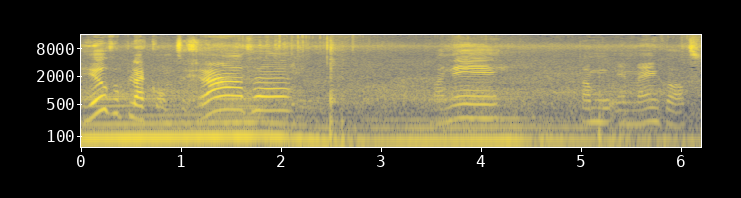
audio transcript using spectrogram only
Heel veel plekken om te graven. Moet in mijn gat.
